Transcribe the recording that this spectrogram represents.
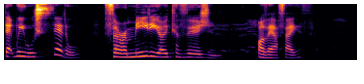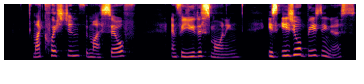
that we will settle for a mediocre version of our faith. My question for myself and for you this morning is Is your busyness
